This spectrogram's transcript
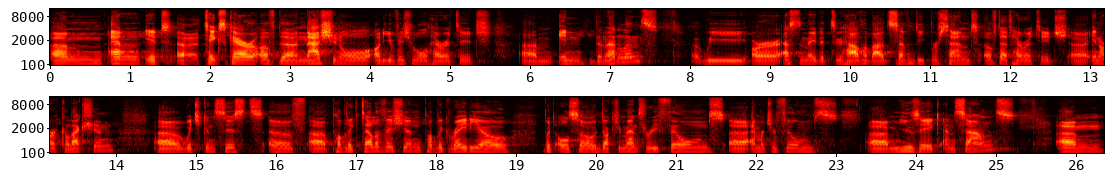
Um, and it uh, takes care of the national audiovisual heritage um, in the Netherlands. Uh, we are estimated to have about 70% of that heritage uh, in our collection, uh, which consists of uh, public television, public radio, but also documentary films, amateur films, music and sounds. Um,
